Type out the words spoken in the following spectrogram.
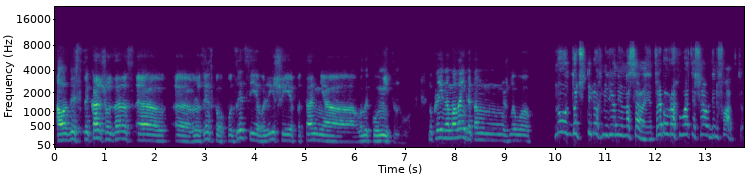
Але десь ти кажеш, що зараз е, е, грузинська опозиція вирішує питання великого мітингу. Ну, країна маленька, там можливо. Ну, до 4 мільйонів населення. Треба врахувати ще один фактор,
